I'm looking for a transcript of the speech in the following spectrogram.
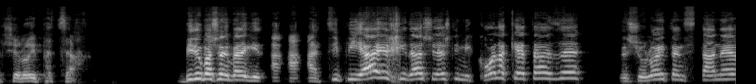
שלא ייפצע. בדיוק מה שאני בא להגיד, הציפייה היחידה שיש לי מכל הקטע הזה, זה שהוא לא ייתן stunner,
